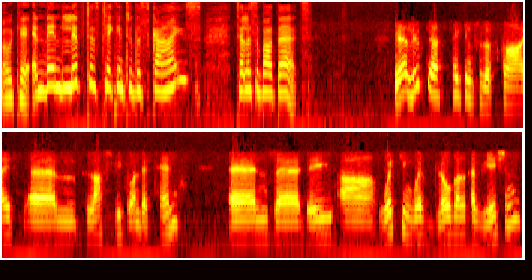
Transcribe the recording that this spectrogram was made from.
Okay. And then Lift has taken to the skies. Tell us about that. Yeah, Lift has taken to the skies um, last week on the 10th, and uh, they are working with Global Aviation.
